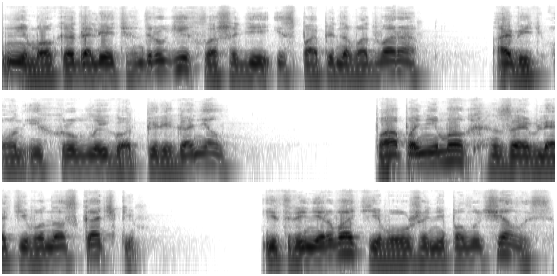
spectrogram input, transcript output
не мог одолеть других лошадей из папиного двора, а ведь он их круглый год перегонял. Папа не мог заявлять его на скачки, и тренировать его уже не получалось,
